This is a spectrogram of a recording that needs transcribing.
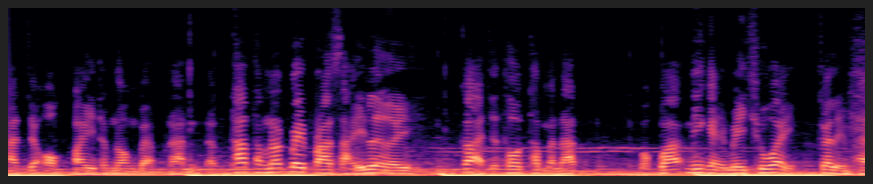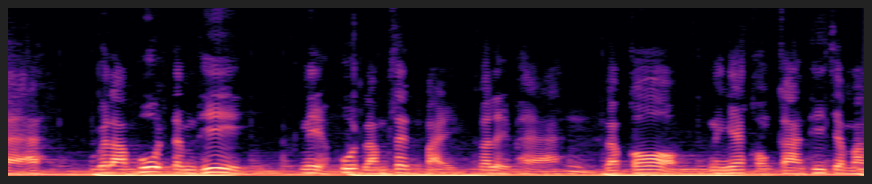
อาจจะออกไปทำนองแบบนั้น ถ้าธรรมนัฐไม่ปราศัยเลย ก็อาจจะโทษธรรมนัฐบอกว่านี่ไงไม่ช่วยก็เลยแพ้ เวลาพูดเต็มที่เนี่ยพูดล้ำเส้นไปก็เลยแพ้อืมแล้วก็ในแง่ของการที่จะมา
